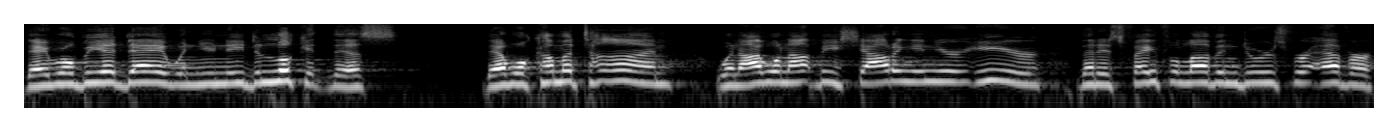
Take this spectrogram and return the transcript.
There will be a day when you need to look at this. There will come a time when I will not be shouting in your ear that His faithful love endures forever.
